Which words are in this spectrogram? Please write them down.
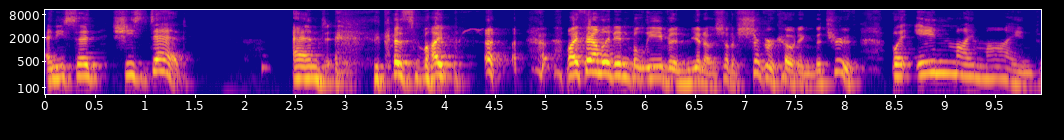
And he said, She's dead. And because my, my family didn't believe in, you know, sort of sugarcoating the truth. But in my mind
